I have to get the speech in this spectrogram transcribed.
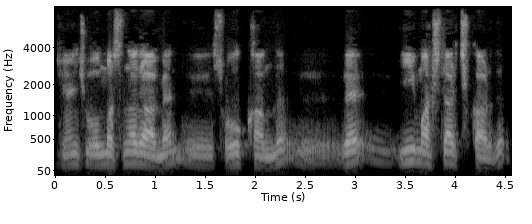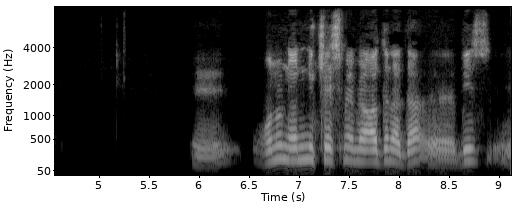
genç olmasına rağmen e, soğukkanlı e, ve iyi maçlar çıkardı. E, onun önünü kesmeme adına da e, biz e,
